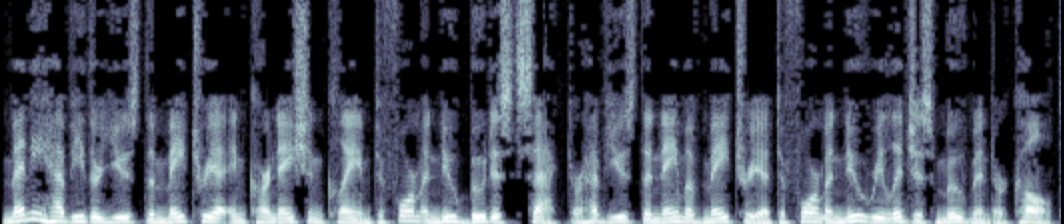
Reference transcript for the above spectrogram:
Many have either used the Maitreya incarnation claim to form a new Buddhist sect or have used the name of Maitreya to form a new religious movement or cult.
